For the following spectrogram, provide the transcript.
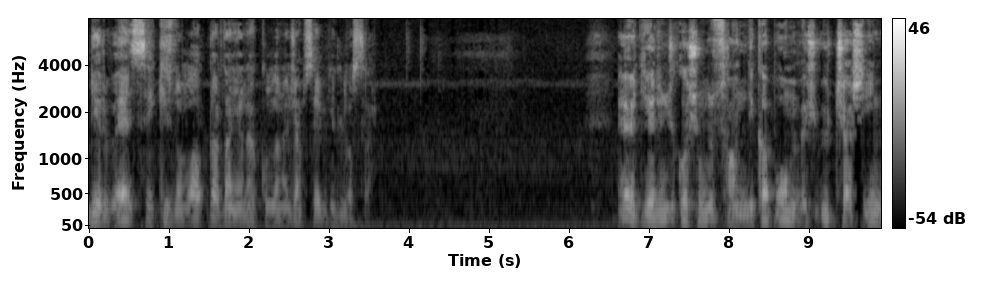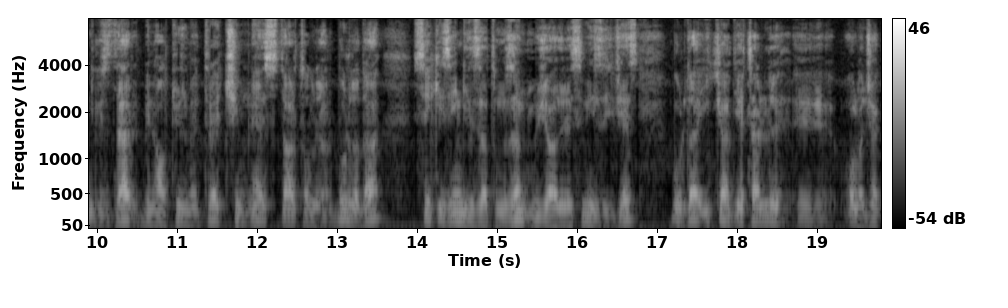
1 ve 8 nolu atlardan yana kullanacağım sevgili dostlar. Evet 7. koşumuz handikap 15 3 yaşlı İngilizler 1600 metre çimle start alıyor. Burada da 8 İngiliz atımızın mücadelesini izleyeceğiz. Burada 2 ad yeterli e, olacak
